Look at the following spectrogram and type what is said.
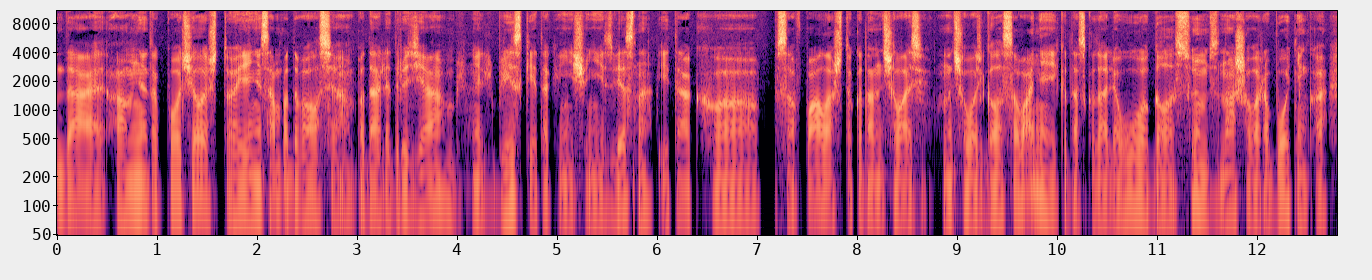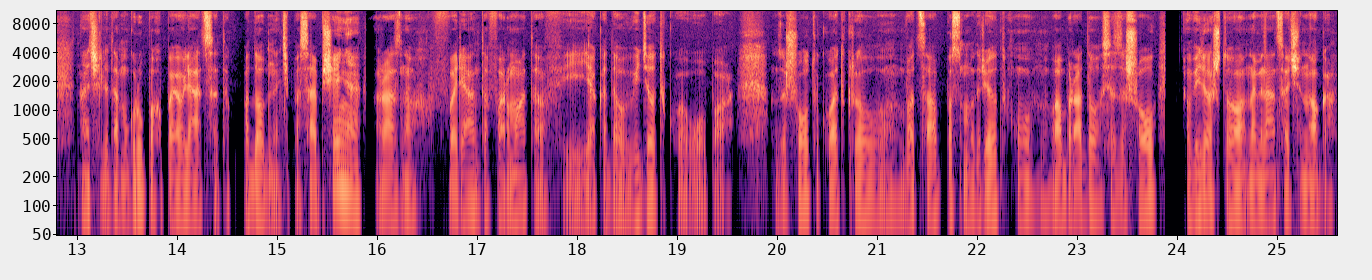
Да, а у меня так получилось, что я не сам подавался, подали друзья близкие, так и ничего не известно. И так э, совпало, что когда началось, началось голосование, и когда сказали, о, голосуем за нашего работника, начали там в группах появляться так, подобные типа сообщения разных вариантов, форматов. И я когда увидел, такой, опа, зашел такой, открыл WhatsApp, посмотрел, такой, обрадовался, зашел. Увидел, что номинаций очень много.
